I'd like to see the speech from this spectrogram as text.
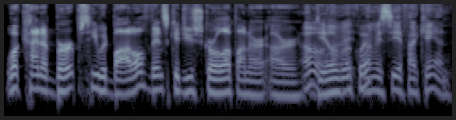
what kind of burps he would bottle. Vince, could you scroll up on our, our Oh, deal me, real quick? Let me see if I can.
